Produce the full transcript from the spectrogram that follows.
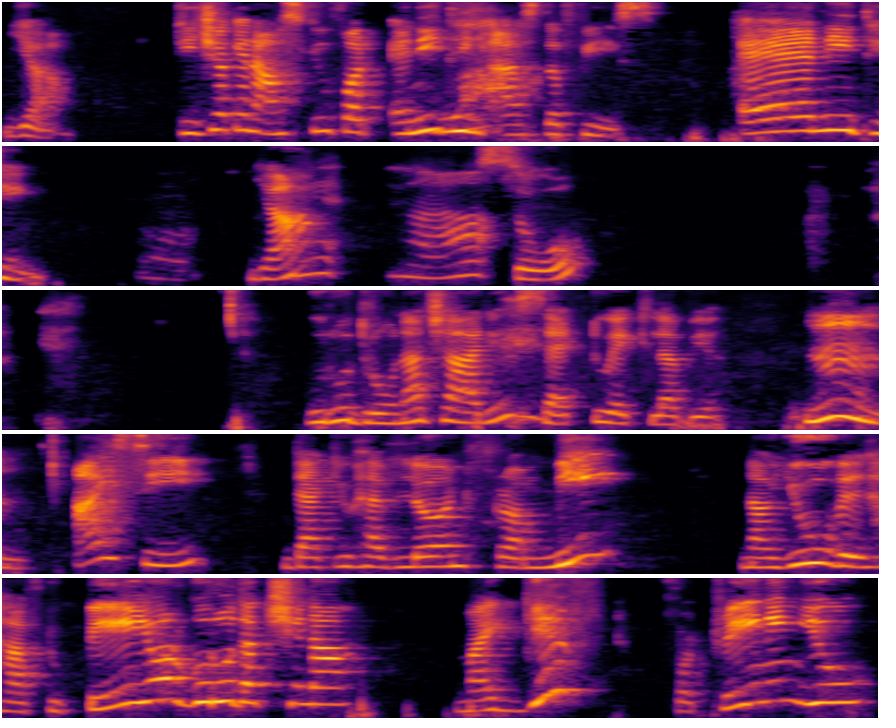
Yeah teacher can ask you for anything Wow. as the fees anything yeah Yeah. so Guru Dronacharya said to Eklavya, Hmm, I see that you have learned from me. Now you will have to pay your Guru Dakshina, my gift for training you.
